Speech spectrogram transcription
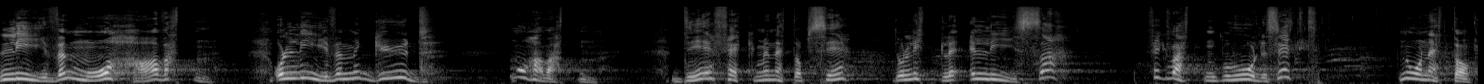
Livet må ha vann. Og livet med Gud må ha vann. Det fikk vi nettopp se da lille Elisa fikk vann på hodet sitt nå nettopp.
